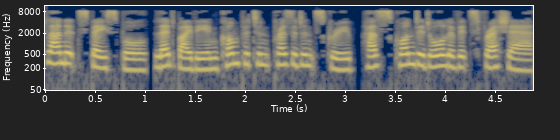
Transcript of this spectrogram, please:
Planet Spaceball, led by the incompetent President Skroob, has squandered all of its fresh air.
